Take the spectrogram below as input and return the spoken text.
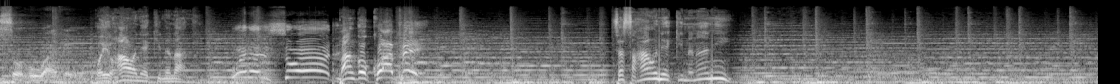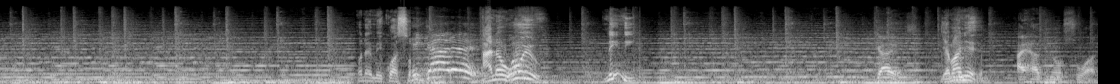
So who are they? Kwa hiyo hawa ni akina nani? What is sword? Pango kwape. Sasa hawa ni akina nani? Mbona imekuwa so? He got it! Ana huyu nini? Guys. Jamani. listen, I have no sword.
